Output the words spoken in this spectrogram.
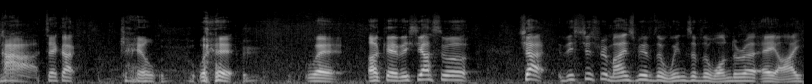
Ha! Take that, Kayle. Wait, wait. Okay, this Yasuo... Chat, this just reminds me of the Winds of the Wanderer AI.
